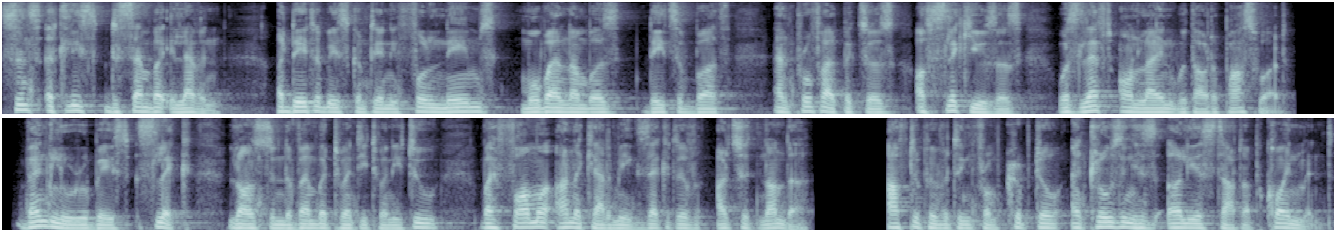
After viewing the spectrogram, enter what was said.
Since at least December 11, a database containing full names, mobile numbers, dates of birth, and profile pictures of Slick users was left online without a password. Bengaluru-based Slick, launched in November 2022 by former Unacademy executive Archit Nanda after pivoting from crypto and closing his earlier startup CoinMint.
